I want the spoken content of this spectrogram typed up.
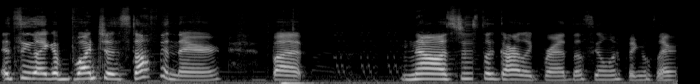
and see like a bunch of stuff in there? But no, it's just the garlic bread. That's the only thing that's there.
